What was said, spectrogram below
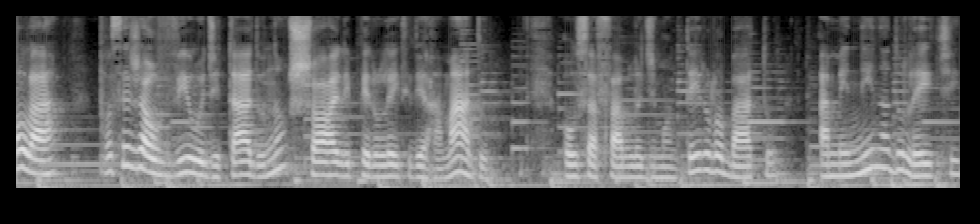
Olá, você já ouviu o ditado Não chore pelo leite derramado? Ouça a fábula de Monteiro Lobato, A Menina do Leite,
